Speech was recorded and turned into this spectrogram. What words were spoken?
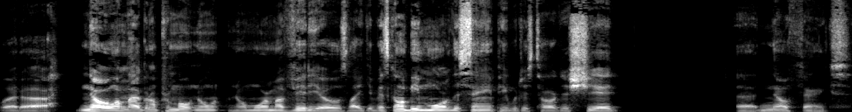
But uh no, I'm not gonna promote no no more of my videos. Like if it's gonna be more of the same, people just talking shit. Uh, no thanks.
